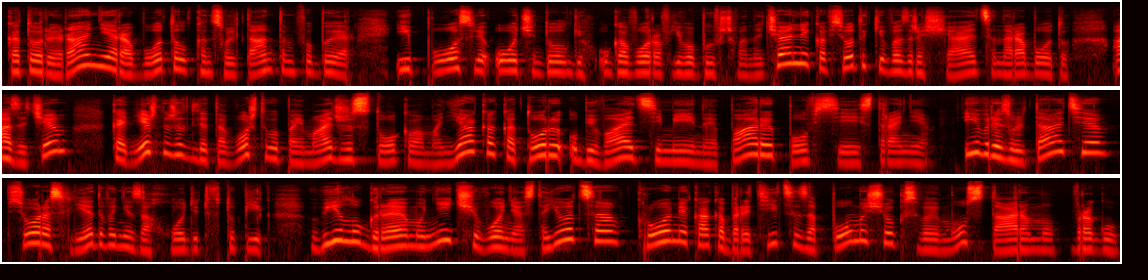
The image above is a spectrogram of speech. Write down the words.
который ранее работал консультантом ФБР и после очень долгих уговоров его бывшего начальника все-таки возвращается на работу. А зачем? Конечно же для того, чтобы поймать жестокого маньяка, который убивает семейные пары по всей стране. И в результате все расследование заходит в тупик. Уиллу Грэму ничего не остается, кроме как обратиться за помощью к своему старому врагу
